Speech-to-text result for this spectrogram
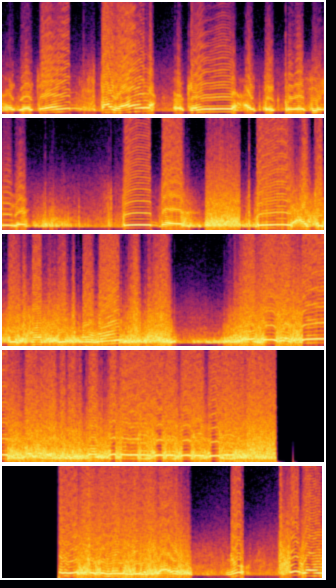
I go again, spiral, I take progressively the speed, the speed, I keep this much this movement, okay, that's it, okay, very, very, very, very, very, very, very fly, no problem,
